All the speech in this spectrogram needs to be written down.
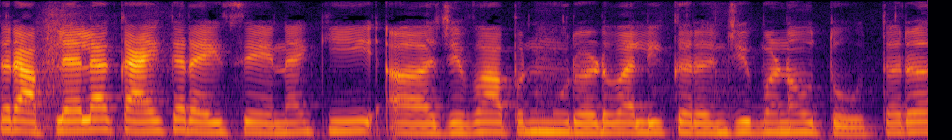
तर आपल्याला काय करायचं आहे ना की जेव्हा आपण मुरडवाली करंजी बनवतो तर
